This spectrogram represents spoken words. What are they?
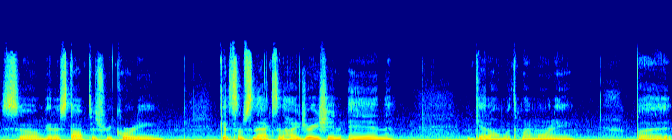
so I'm gonna stop this recording, get some snacks and hydration in, get on with my morning. But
